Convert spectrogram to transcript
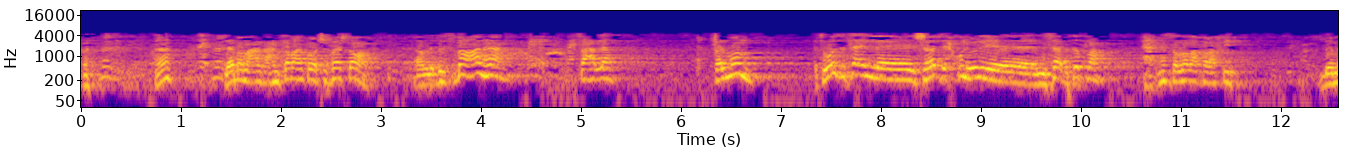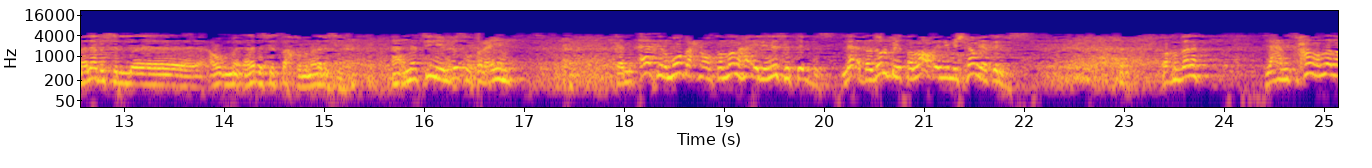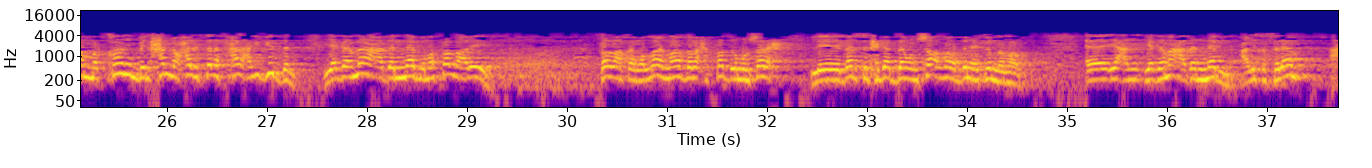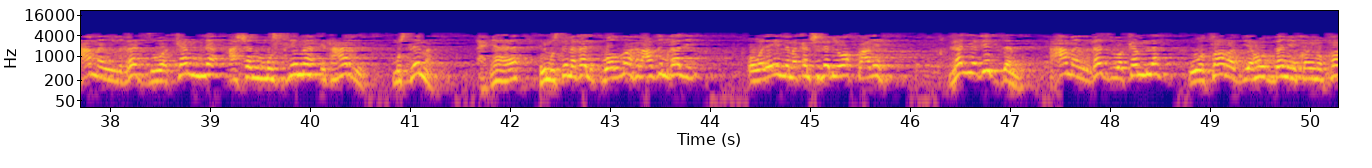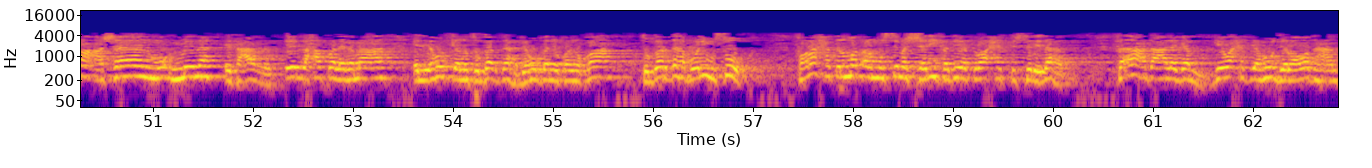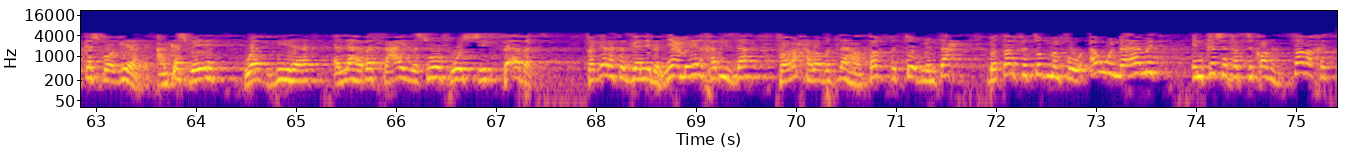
ها؟ لا ما طبعا أنت ما تشوفهاش طبعا. بتسمعوا عنها؟ صح لا. فالمهم تبص تلاقي الشباب بيحكوا لي يقول لي النساء بتطلع نسال الله العافيه بملابس ال أو ملابس يستخدم ملابس ناسين يلبسوا طالعين. كان آخر موضه إحنا وصلنا لها اللي نسيت تلبس لا ده دول بيطلعوا اللي مش ناوية تلبس. واخد بالك؟ يعني سبحان الله لما تقارن بين حالنا وحال السلف حال عجيب جدا. يا جماعة ده النبي ما صلى عليه. طلع كان والله النهارده راح الصدر منشرح لدرس الحجاب ده وإن شاء الله ربنا يكرمنا النهارده. آه يعني يا جماعة ده النبي عليه الصلاة والسلام عمل غزوة كاملة عشان مسلمة اتعرت مسلمة. يا المسلمة غاليه والله العظيم غاليه هو إيه اللي ما كانش النبي يوصي عليه. غالية جدا. عمل غزوة كاملة وطرد يهود بني قينقاع عشان مؤمنة اتعرت إيه اللي حصل يا جماعة؟ اليهود كانوا تجار ذهب. يهود بني قينقاع تجار ذهب وليهم سوق. فراحت المرأة المسلمة الشريفة ديت راحت تشتري ذهب. فقعد على جنب. جه واحد يهودي راودها عن كشف وجهها. عن كشف إيه؟ وجهها. قال لها بس عايز أشوف وشك فابت فجلست جانبا. يعمل إيه الخبيث ده؟ فراح رابط لها طرف الثوب من تحت بطرف الثوب من فوق. أول ما قامت انكشفت ثقلها صرخت.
